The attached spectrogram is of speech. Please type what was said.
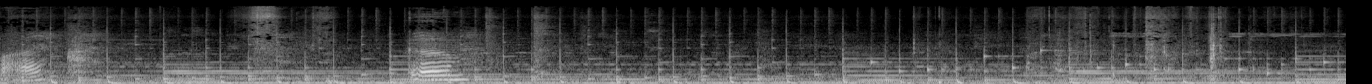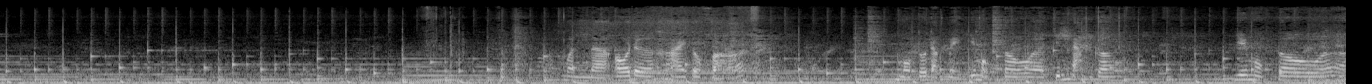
phở cơm mình à, order hai tô phở. Một tô đặc biệt với một tô à, chín nặng cân. Với một tô à,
